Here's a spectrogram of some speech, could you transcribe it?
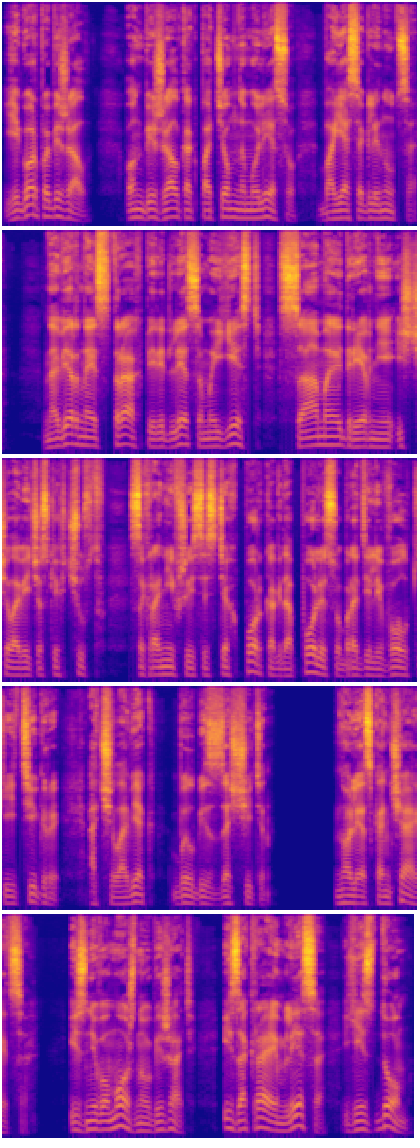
Егор побежал. Он бежал, как по темному лесу, боясь оглянуться. Наверное, страх перед лесом и есть самое древнее из человеческих чувств, сохранившееся с тех пор, когда по лесу бродили волки и тигры, а человек был беззащитен. Но лес кончается. Из него можно убежать. И за краем леса есть дом,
